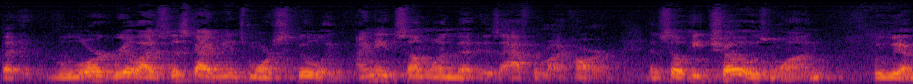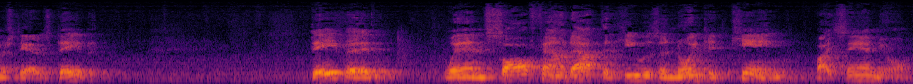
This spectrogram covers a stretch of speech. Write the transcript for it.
but the Lord realized this guy needs more schooling. I need someone that is after my heart. And so he chose one who we understand is David. David, when Saul found out that he was anointed king by Samuel,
